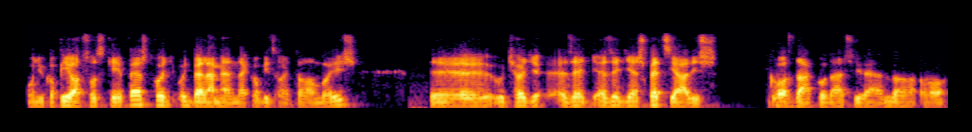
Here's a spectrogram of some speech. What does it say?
mondjuk a piachoz képest, hogy, hogy belemennek a bizonytalanba is. Úgyhogy ez egy, ez egy ilyen speciális gazdálkodási rend a, a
